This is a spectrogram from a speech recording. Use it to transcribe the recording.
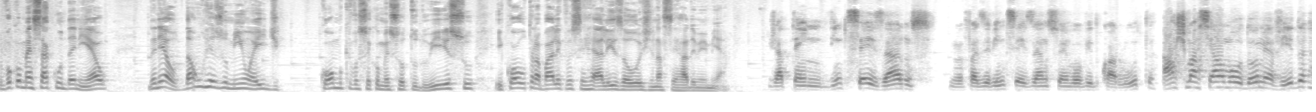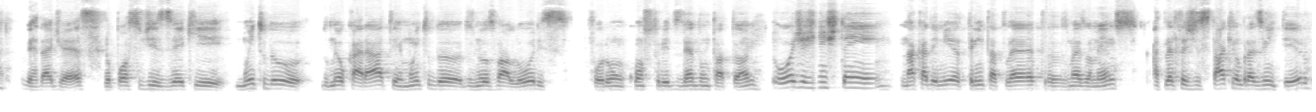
Eu vou começar com o Daniel. Daniel, dá um resuminho aí de como que você começou tudo isso e qual o trabalho que você realiza hoje na Cerrado MMA. Já tem 26 anos, vou fazer 26 anos, sou envolvido com a luta. A arte marcial moldou minha vida, a verdade é essa. Eu posso dizer que muito do, do meu caráter, muito do, dos meus valores foram construídos dentro de um tatame. Hoje a gente tem na academia 30 atletas, mais ou menos, atletas de destaque no Brasil inteiro.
